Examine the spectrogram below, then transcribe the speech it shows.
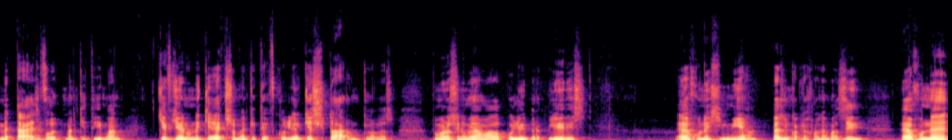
με Τάιλ, Βόιτμαν και Τίμαν και βγαίνουν και έξω με αρκετή ευκολία και σουτάρουν κιόλας. Επομένως είναι μια ομάδα πολύ υπερπλήρης. Έχουν χημεία, παίζουν κάποια χρόνια μαζί. Έχουν ε,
